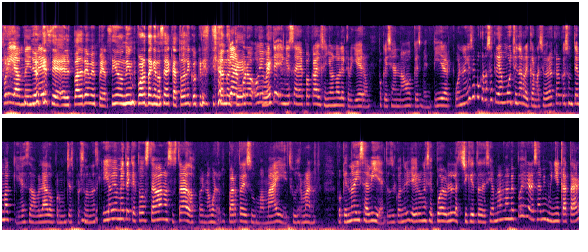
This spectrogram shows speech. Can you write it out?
fríamente. Yo que sé, el padre me persigue, no importa que no sea católico cristiano. Claro, que pero obviamente en esa época el Señor no le creyeron, porque decían, no, que es mentira. Bueno, en esa época no se creía mucho en la reencarnación, ahora creo que es un tema que ya es hablado por muchas personas. Y obviamente que todos estaban asustados, pero no, bueno, parte de su mamá y sus hermanos, porque nadie sabía. Entonces cuando ellos llegaron a ese pueblo, las chiquitas decían, mamá, ¿me puedes regresar mi muñeca tal?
